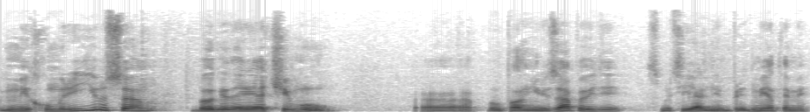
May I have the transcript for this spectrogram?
михумриюсом, благодаря чему выполняю заповеди с материальными предметами.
